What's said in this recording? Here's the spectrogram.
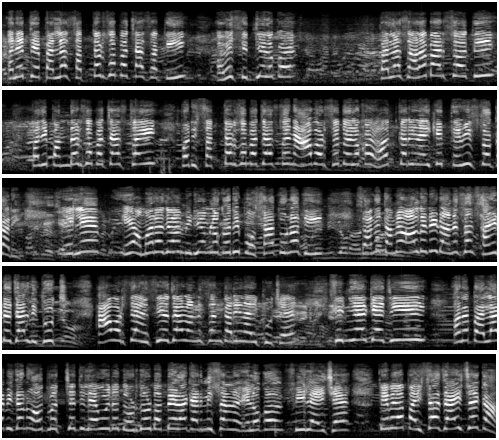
અને તે પહેલાં સત્તરસો પચાસ હતી. હવે સીધી લોકોએ પહેલાં સાડા બારસો હતી પછી પંદરસો પચાસ થઈ પછી સત્તરસો પચાસ થઈ ને આ વર્ષે તો એ લોકોએ હદ કરી નાખી ત્રેવીસો કરી. એટલે એ અમારા જેવા મીડિયમ લોકોથી પોસાતું નથી. અને તમે ઓલરેડી ડોનેશન સાઠ હજાર લીધું જ. આ વર્ષે એંસી હજાર ડોનેશન કરી નાખ્યું છે. સિનિયર કેજી અને પહેલા બીજાનું હદ વચ્ચેથી લેવું હોય તો દોઢ દોઢ બબ્બે લાખ એડમિશન એ લોકો ફી લે છે. તે બધા પૈસા જાય છે કા?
